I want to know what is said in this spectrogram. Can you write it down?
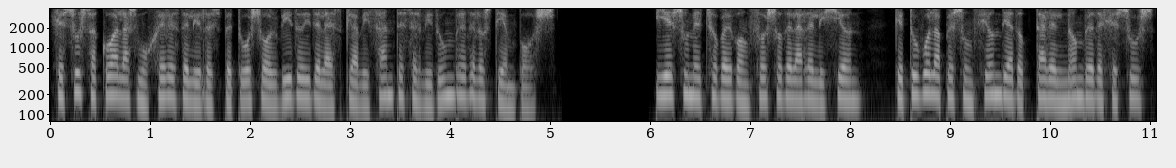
Jesús sacó a las mujeres del irrespetuoso olvido y de la esclavizante servidumbre de los tiempos. Y es un hecho vergonzoso de la religión, que tuvo la presunción de adoptar el nombre de Jesús,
